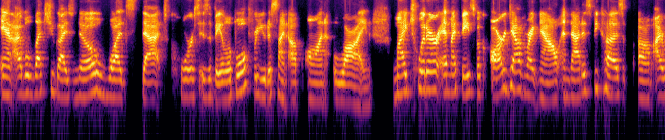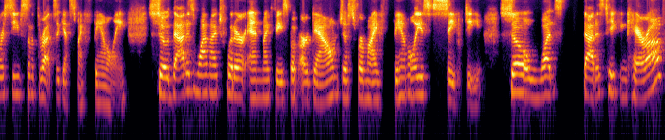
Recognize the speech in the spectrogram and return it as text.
And I will let you guys know once that course is available for you to sign up online. My Twitter and my Facebook are down right now. And that is because um, I received some threats against my family. So that is why my Twitter and my Facebook are down, just for my family's safety. So once that is taken care of,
